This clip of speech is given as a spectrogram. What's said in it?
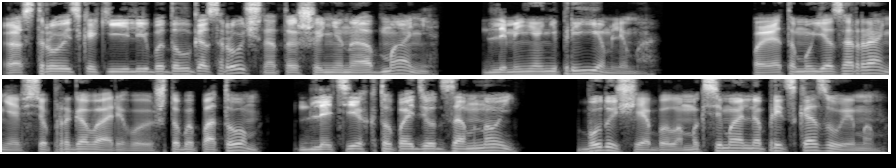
А строить какие-либо долгосрочные отношения на обмане для меня неприемлемо. Поэтому я заранее все проговариваю, чтобы потом, для тех, кто пойдет за мной, будущее было максимально предсказуемым.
